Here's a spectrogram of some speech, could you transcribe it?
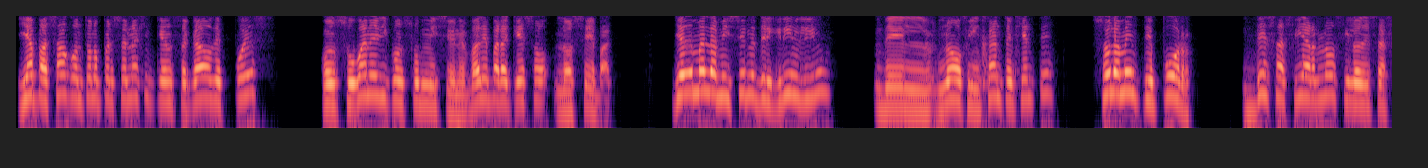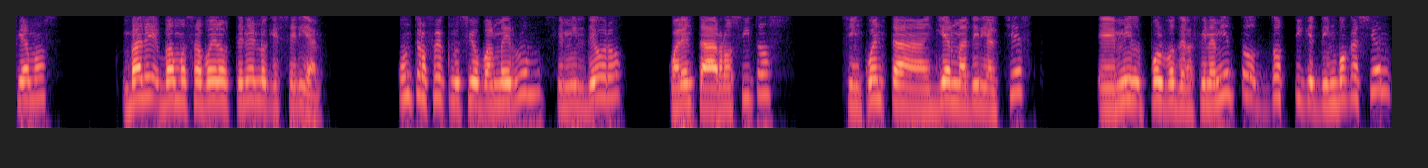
Y ha pasado con todos los personajes que han sacado después con su banner y con sus misiones, ¿vale? Para que eso lo sepan. Y además las misiones del Greenling, del nuevo Fin Hunter, gente, solamente por desafiarlo, si lo desafiamos, ¿vale? Vamos a poder obtener lo que serían un trofeo exclusivo para el May Room, 100.000 de oro, 40 arrocitos, 50 Gear Material Chest, eh, 1000 polvos de refinamiento, 2 tickets de invocación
